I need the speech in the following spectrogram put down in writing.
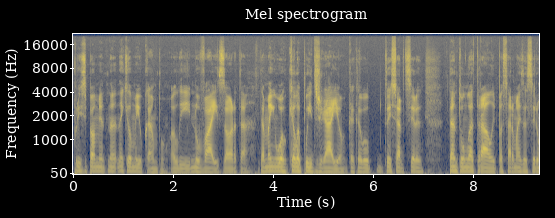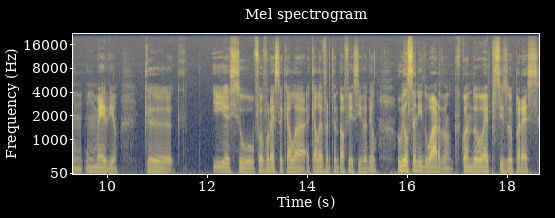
principalmente na, naquele meio campo, ali no Vais, Horta, também o, aquele apoio de Esgaio, que acabou de deixar de ser tanto um lateral e passar mais a ser um, um médio, que, que, e isso favorece aquela, aquela vertente ofensiva dele. O Wilson Eduardo, que quando é preciso aparece,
